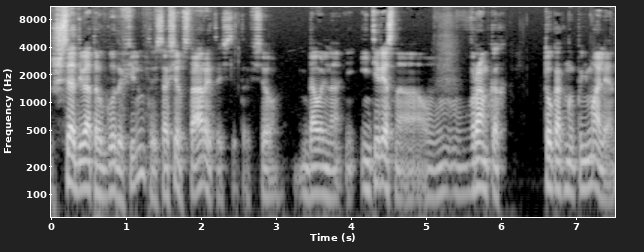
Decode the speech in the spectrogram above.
69 -го года фильм, то есть совсем старый, то есть это все довольно интересно в, в рамках то, как мы понимали.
